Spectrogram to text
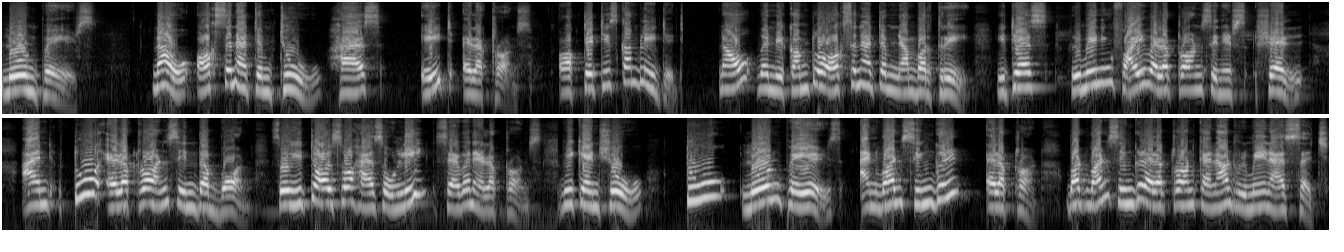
lone pairs. Now, oxygen atom 2 has 8 electrons. Octet is completed. Now, when we come to oxygen atom number 3, it has remaining 5 electrons in its shell and 2 electrons in the bond. So, it also has only 7 electrons. We can show 2 lone pairs and one single electron, but one single electron cannot remain as such.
